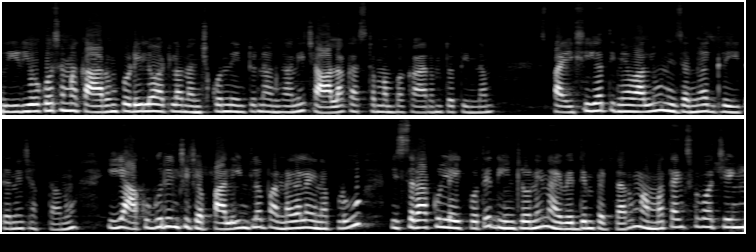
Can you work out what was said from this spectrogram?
వీడియో కోసం ఆ కారం పొడిలో అట్లా నంచుకొని తింటున్నాను కానీ చాలా కష్టం అబ్బా కారంతో తిన్నాం స్పైసీగా తినేవాళ్ళు నిజంగా గ్రేట్ అనే చెప్తాను. ఈ ఆకు గురించి చెప్పాలి. ఇంట్లో పండగలు అయినప్పుడు విసరాకులు లేకపోతే దీంట్లోనే నైవేద్యం పెడతారు. మా అమ్మ థ్యాంక్స్ ఫర్ వాచింగ్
